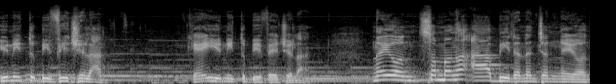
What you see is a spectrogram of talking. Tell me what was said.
you need to be vigilant. Okay? You need to be vigilant. Ngayon, sa mga abi na nandyan ngayon,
